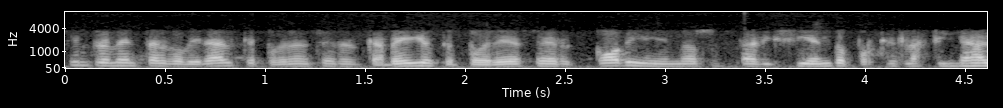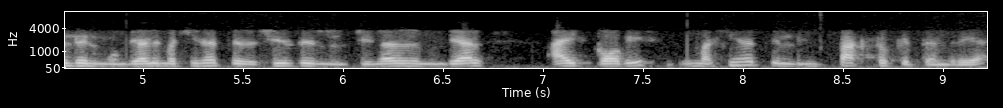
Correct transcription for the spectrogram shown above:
simplemente algo viral, que podrían ser el cabello, que podría ser COVID y no se está diciendo porque es la final del mundial. Imagínate decir desde el final del mundial hay COVID, imagínate el impacto que tendría.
